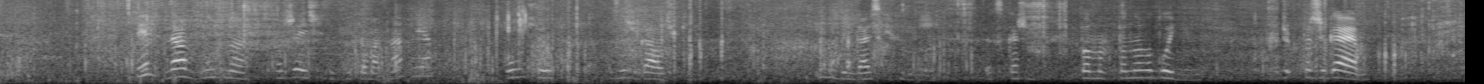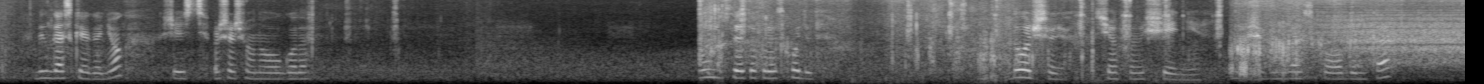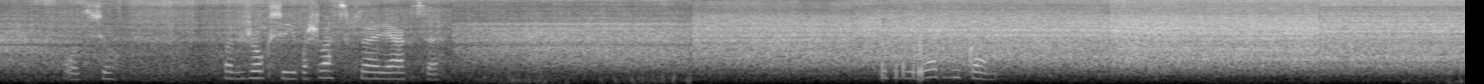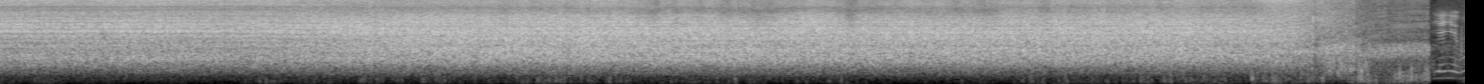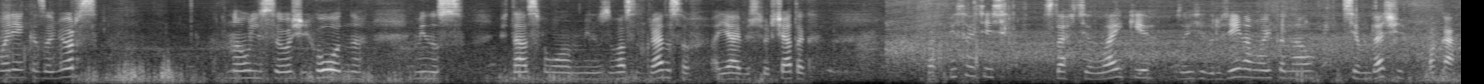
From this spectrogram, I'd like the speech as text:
Теперь нам нужно поджечь этот бихромат натрия с помощью зажигалочки или бенгальских огней, так скажем, по-новогоднему. По Поджигаем бенгальский огонек в честь прошедшего Нового года. Улице это происходит дольше, чем в помещении. Бенгальского огонька. Вот, все. Поджегся и пошла цепная реакция. напоминает вулкан. Я маленько замерз. На улице очень холодно. Минус 15, по-моему, минус 20 градусов. А я без перчаток. Подписывайтесь, ставьте лайки, зовите друзей на мой канал. Всем удачи, пока!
